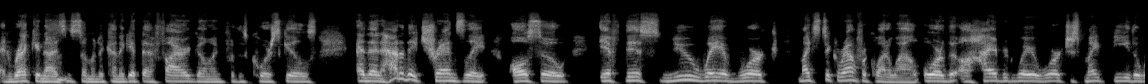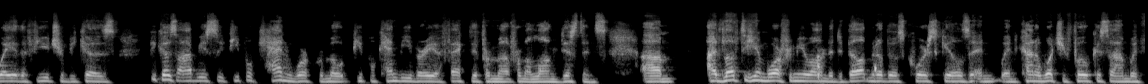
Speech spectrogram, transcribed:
and recognizing mm-hmm. someone to kind of get that fire going for those core skills and then how do they translate also if this new way of work might stick around for quite a while or the, a hybrid way of work just might be the way of the future because because obviously people can work remote people can be very effective from a, from a long distance um, I'd love to hear more from you on the development of those core skills and, and kind of what you focus on with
